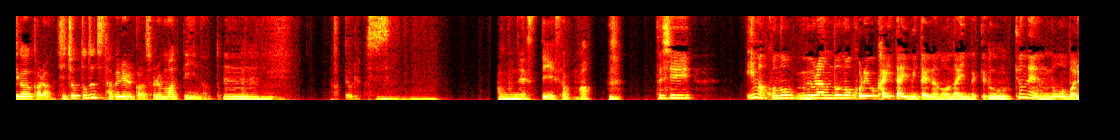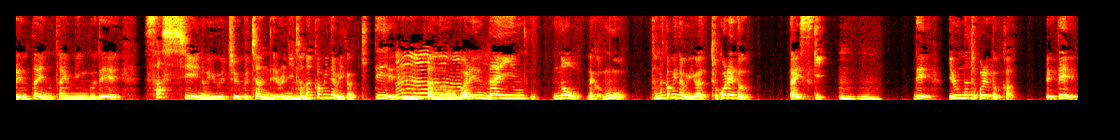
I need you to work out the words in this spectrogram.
違うからしちょっとずつ食べれるからそれもあっていいなとううん、うん。買っております、アムネスティさんは？私今このブランドのこれを買いたいみたいなのはないんだけど、うん。去年のバレンタインのタイミングでサッシーの YouTube チャンネルに田中みな実が来て、うん。あのバレンタインのなんかもう田中みな実はチョコレート大好き。うんうん。でいろんなチョコレート買ってて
